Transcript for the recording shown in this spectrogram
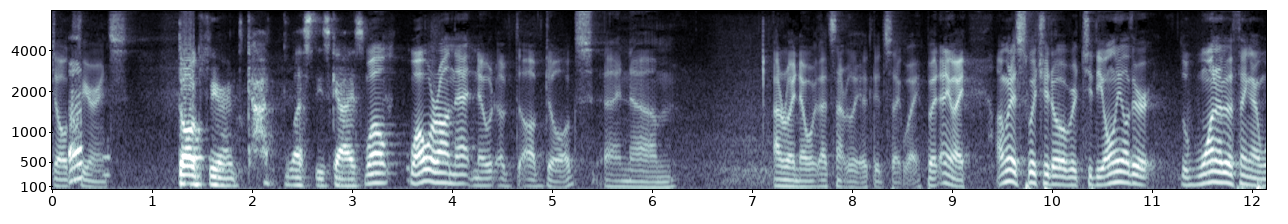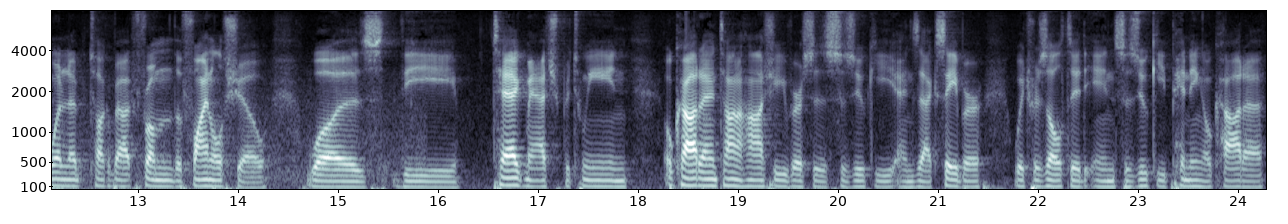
Dog Uh, ference. dog interference. God bless these guys. Well, while we're on that note of, of dogs, and um, I don't really know, that's not really a good segue. But anyway, I'm going to switch it over to the only other, the one other thing I wanted to talk about from the final show was the tag match between Okada and Tanahashi versus Suzuki and Zack Sabre, which resulted in Suzuki pinning Okada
